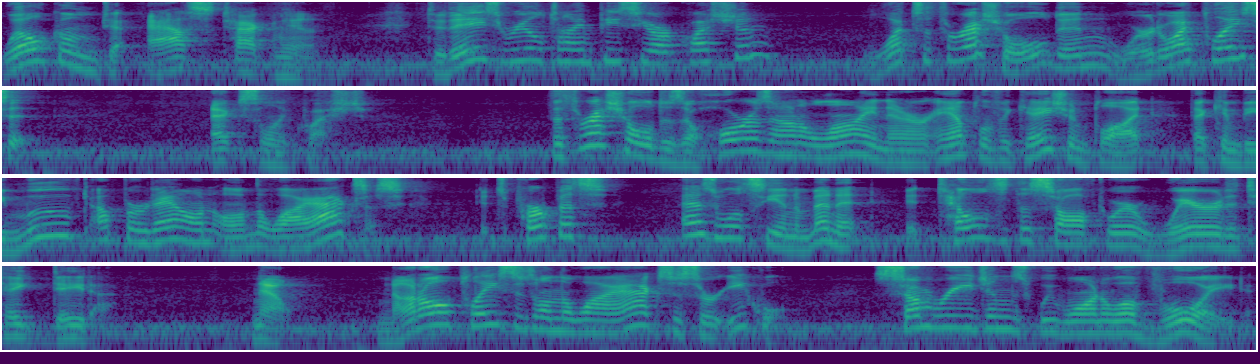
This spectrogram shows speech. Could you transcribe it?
Welcome to Ask TaqMan. Today's real-time PCR question, what's a threshold and where do I place it? Excellent question. The threshold is a horizontal line in our amplification plot that can be moved up or down on the y-axis. Its purpose, as we'll see in a minute, it tells the software where to take data. Now, not all places on the y-axis are equal. Some regions we want to avoid.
